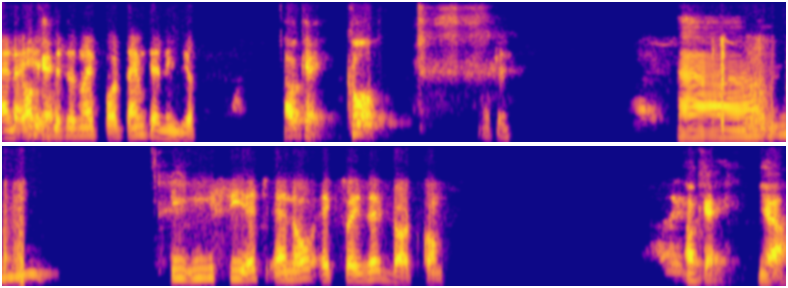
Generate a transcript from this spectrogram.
and I, Okay. this is my fourth time telling you OK, cool. Okay. Um, t e c h n o x y z.com OK, yeah.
